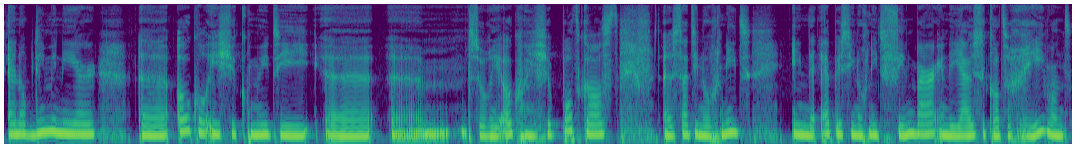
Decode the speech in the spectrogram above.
En op die manier, uh, ook al is je community, uh, um, sorry, ook al is je podcast, uh, staat hij nog niet in de app, is hij nog niet vindbaar in de juiste categorie. Want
